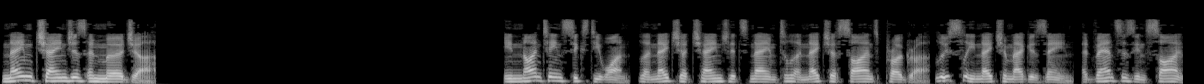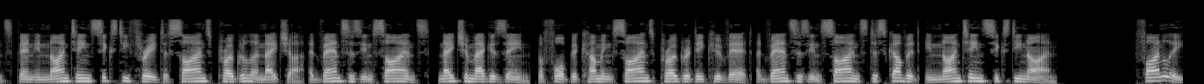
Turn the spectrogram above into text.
Name changes and merger In 1961, La Nature changed its name to La Nature Science Progrès loosely Nature Magazine, Advances in Science then in 1963 to Science Progrès La Nature Advances in Science, Nature Magazine before becoming Science Progrès Découverte Advances in Science Discovered in 1969. Finally,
